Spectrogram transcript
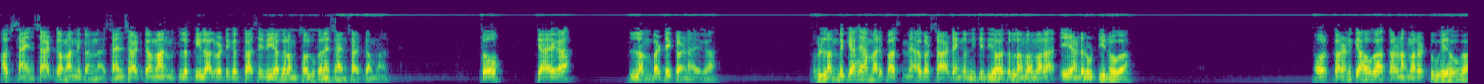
अब साइन साठ का मान निकालना है। साइन साठ का मान मतलब कि लाल बटे कक्का से भी अगर हम सॉल्व करें साइन साठ का मान तो क्या आएगा? लंब बटे कर्ण आएगा। अब लंब क्या है हमारे पास में? अगर साठ एंगल नीचे दिया हुआ तो लंब हमारा ए अंडर रूट तीन होगा। और कर्ण क्या होगा? कर्ण हमारा टू ए होगा।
